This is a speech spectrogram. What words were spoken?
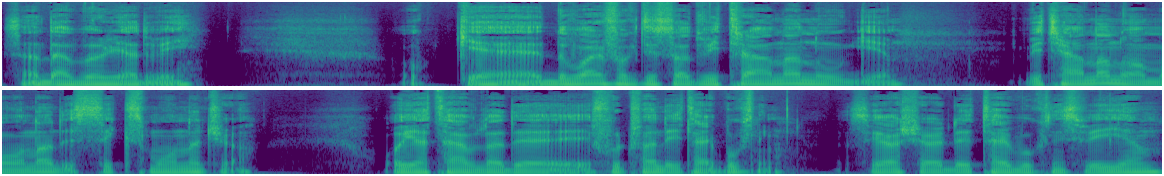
Så där började vi. Och eh, då var det faktiskt så att vi tränade nog, vi tränade några månader, sex månader tror jag. Och jag tävlade fortfarande i thaiboxning. Så jag körde thaiboxnings-VM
